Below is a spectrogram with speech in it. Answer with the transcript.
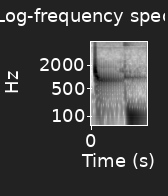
you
